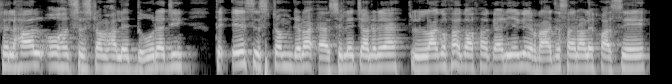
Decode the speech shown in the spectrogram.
ਫਿਲਹਾਲ ਉਹ ਸਿਸਟਮ ਹਾਲੇ ਦੂਰ ਹੈ ਜੀ, ਤੇ ਇਹ ਸਿਸਟਮ ਜਿਹੜਾ ਇਸ ਵੇਲੇ ਚੱਲ ਰਿਹਾ, ਲਗਭਗ ਆਪਾਂ ਕਹਿ ਲਈਏ ਕਿ ਰਾਜਸਥਾਨ ਵਾਲੇ ਪਾਸੇ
